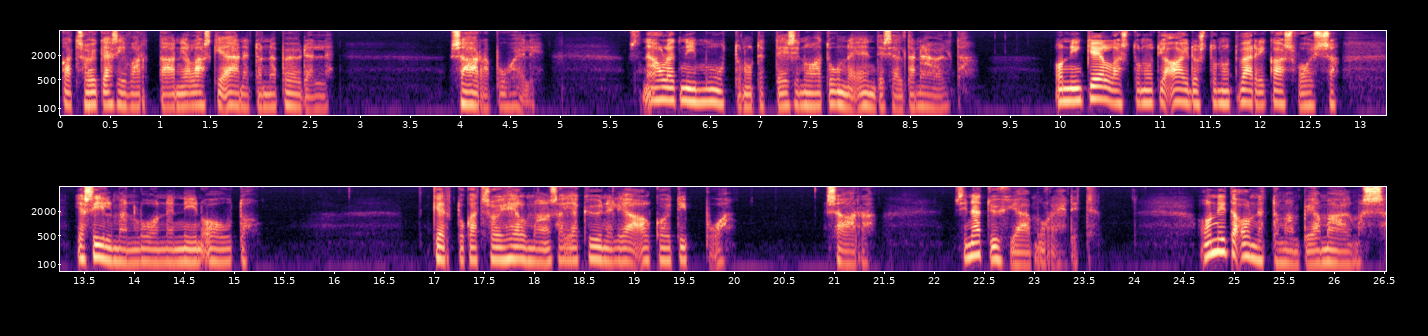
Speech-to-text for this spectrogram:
katsoi käsivarttaan ja laski äänetönnä pöydälle. Saara puheli. Sinä olet niin muuttunut, ettei sinua tunne entiseltä näöltä. On niin kellastunut ja aidostunut väri kasvoissa ja silmän luonne niin outo. Kerttu katsoi helmaansa ja kyyneliä alkoi tippua. Saara, sinä tyhjää murehdit. On niitä onnettomampia maailmassa.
